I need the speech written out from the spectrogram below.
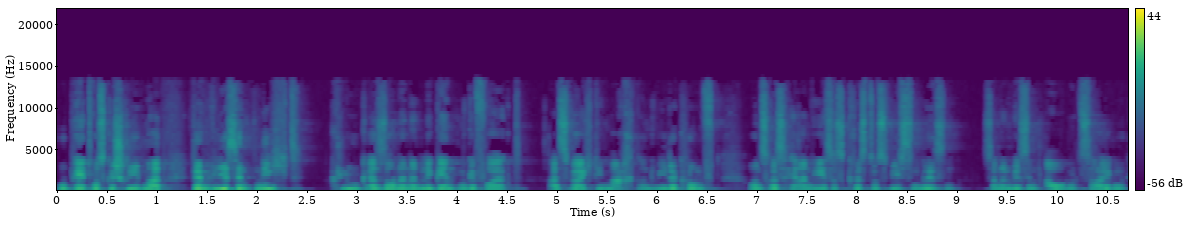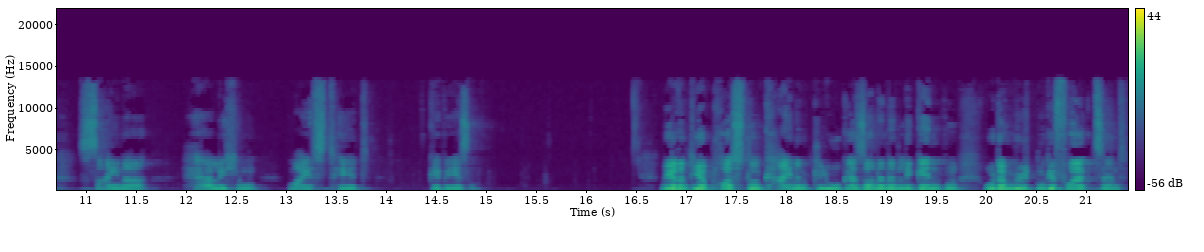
wo Petrus geschrieben hat, denn wir sind nicht klug ersonnenen Legenden gefolgt, als wir euch die Macht und Wiederkunft unseres Herrn Jesus Christus wissen ließen, sondern wir sind Augenzeugen seiner herrlichen Majestät gewesen. Während die Apostel keinen klug ersonnenen Legenden oder Mythen gefolgt sind,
